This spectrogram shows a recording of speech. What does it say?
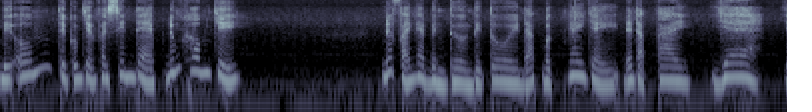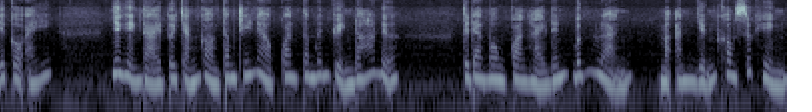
Bị ốm thì cũng vẫn phải xinh đẹp đúng không chị? Nếu phải ngày bình thường thì tôi đã bật ngay dậy để đập tay Yeah với cô ấy. Nhưng hiện tại tôi chẳng còn tâm trí nào quan tâm đến chuyện đó nữa. Tôi đang mong quan hệ đến bấn loạn mà anh vẫn không xuất hiện.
